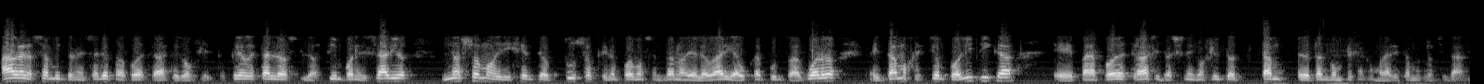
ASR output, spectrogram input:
abran los ámbitos necesarios para poder tratar este conflicto. Creo que están los, los tiempos necesarios, no somos dirigentes obtusos que no podemos sentarnos a dialogar y a buscar puntos de acuerdo, necesitamos gestión política eh, para poder tratar situaciones de conflicto tan pero tan complejas como la que estamos transitando.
